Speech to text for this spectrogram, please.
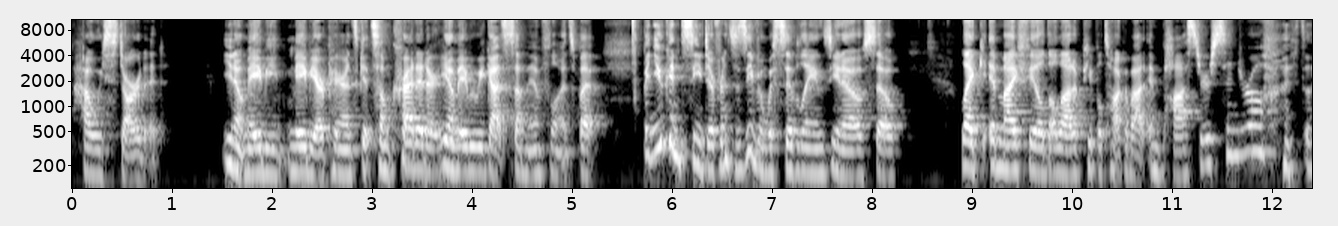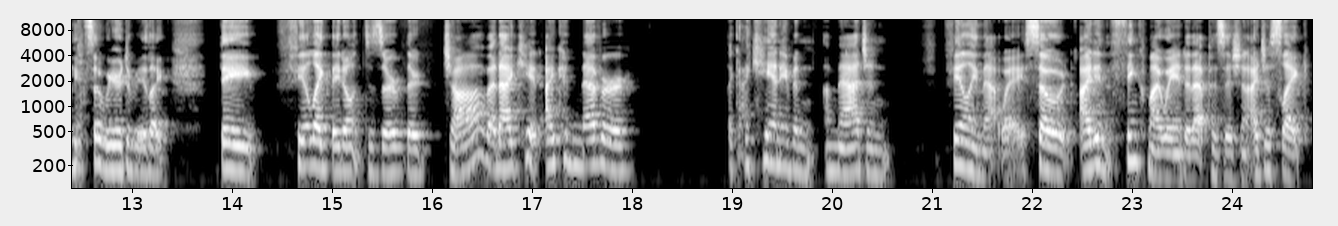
how we started. You know, maybe maybe our parents get some credit or you know maybe we got some influence, but but you can see differences even with siblings, you know. So like in my field, a lot of people talk about imposter syndrome. it's like so weird to me. Like they feel like they don't deserve their job. And I can't, I could never, like, I can't even imagine feeling that way. So I didn't think my way into that position. I just like,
